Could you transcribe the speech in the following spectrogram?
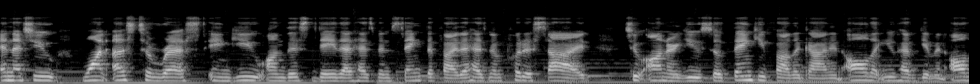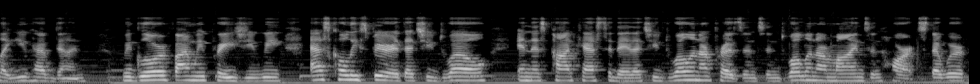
and that you want us to rest in you on this day that has been sanctified, that has been put aside to honor you. So thank you, Father God, and all that you have given, all that you have done. We glorify and we praise you. We ask, Holy Spirit, that you dwell in this podcast today, that you dwell in our presence and dwell in our minds and hearts, that we're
